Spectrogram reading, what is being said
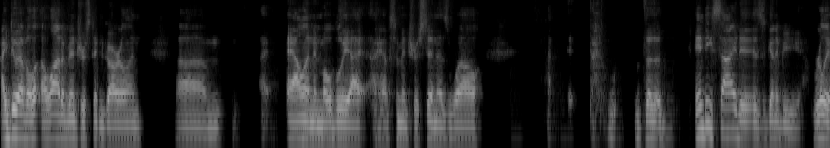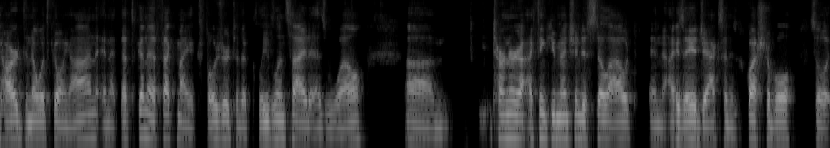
I do have a, a lot of interest in Garland. Um, Allen and Mobley, I, I, have some interest in as well. The Indy side is going to be really hard to know what's going on, and that's going to affect my exposure to the Cleveland side as well. Um, Turner, I think you mentioned, is still out, and Isaiah Jackson is questionable. So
